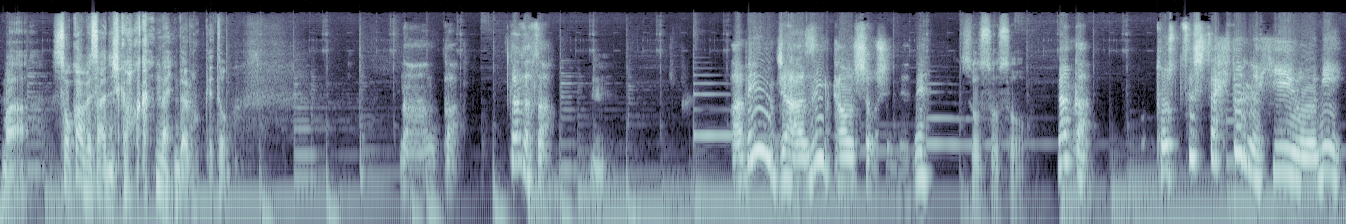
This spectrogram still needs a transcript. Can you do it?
まあ、曽我部さんにしかわかんないんだろうけど。なんか、たださ、うん。アベンジャーズに倒してほしいんだよね。そうそうそなんか、突出した一人のヒーローに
